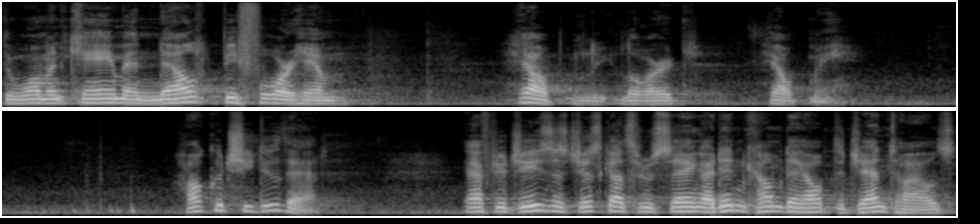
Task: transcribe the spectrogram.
The woman came and knelt before him. Help, Lord, help me. How could she do that? after Jesus just got through saying, I didn't come to help the Gentiles,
